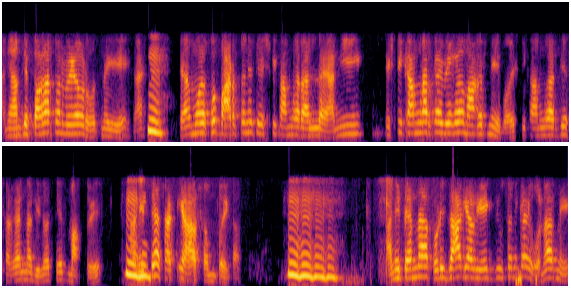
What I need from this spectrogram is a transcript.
आणि आमचे पगार पण वेळेवर होत नाहीये. त्यामुळे खूप अडचणीत एस टी कामगार आलेला आहे. आणि एस टी कामगार काही वेगळं मागत नाही एस टी कामगार जे सगळ्यांना दिलं तेच मागतोय. आणि. त्यासाठी हा संप आहे का. आणि त्यांना थोडी जाग यावी. एक दिवसाने काही होणार नाही.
